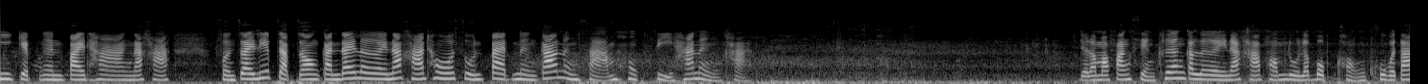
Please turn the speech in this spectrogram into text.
มีเก็บเงินปลายทางนะคะ สนใจรีบจับจองกันได้เลยนะคะ โทร 0819136451 ค่ะ เดี๋ยวเรามาฟังเสียงเครื่องกันเลยนะคะ พร้อมดูระบบของ c u b a t a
